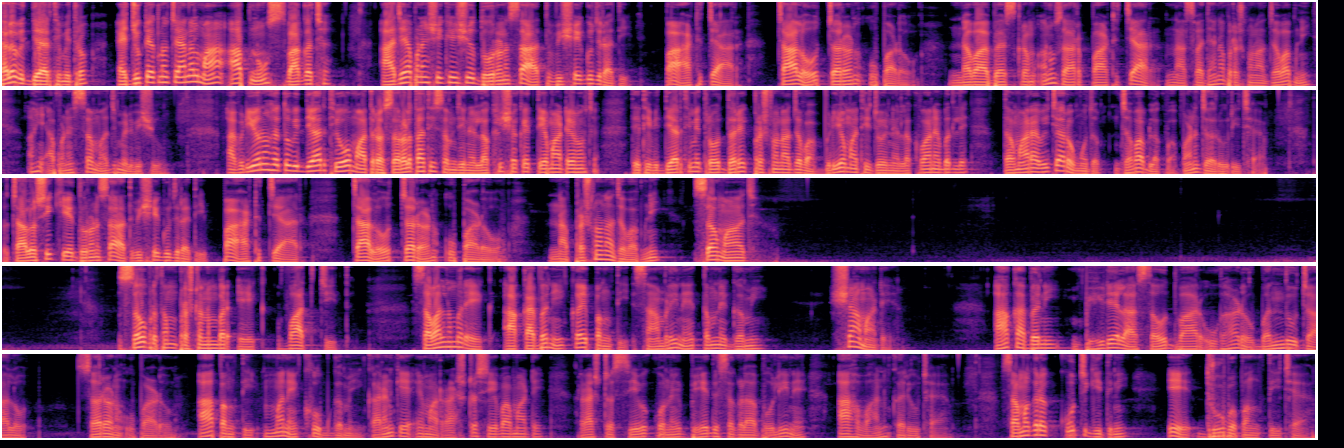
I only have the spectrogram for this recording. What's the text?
Hello વિદ્યાર્થી મિત્રો એજ્યુટેકનો ચેનલમાં આપનું સ્વાગત છે. આજે આપણે શીખીશું ધોરણ સાત, વિષય ગુજરાતી, પાઠ ચાર. ચાલો ચરણ ઉપાડો. નવા અભ્યાસક્રમ અનુસાર પાઠ ચારના સ્વાધ્યાયના પ્રશ્નોના જવાબની અહીં આપણે સમજ મેળવીશું. આ વિડીયોનો હેતુ વિદ્યાર્થીઓ માત્ર સરળતાથી સમજીને લખી શકે તે માટેનો છે. તેથી વિદ્યાર્થી મિત્રો, દરેક પ્રશ્નોના જવાબ વિડીયોમાંથી જોઈને લખવાને બદલે તમારા વિચારો મુજબ જવાબ લખવા પણ જરૂરી છે. તો ચાલો શીખીએ ધોરણ સાત, વિષય ગુજરાતી, પાઠ ચાર. ચાલો ચરણ ઉપાડો. ના પ્રશ્નોના જવાબની સમજ. સૌપ્રથમ પ્રશ્ન નંબર એક, વાતચીત. સવાલ નંબર એક, આ કાવ્યની કઈ પંક્તિ સાંભળીને તમને ગમી? શા માટે? આ કાવ્યની ભીડેલા સૌ દ્વાર ઉઘાડો, બંધુ ચાલો શરણ ઉપાડો. આ પંક્તિ મને ખૂબ ગમી કારણ કે એમાં રાષ્ટ્ર સેવા માટે રાષ્ટ્ર સેવકોને ભેદ સગળા ભૂલીને આહવાન કર્યું છે. સમગ્ર કૂચ ગીતની એ ધ્રુવ પંક્તિ છે.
